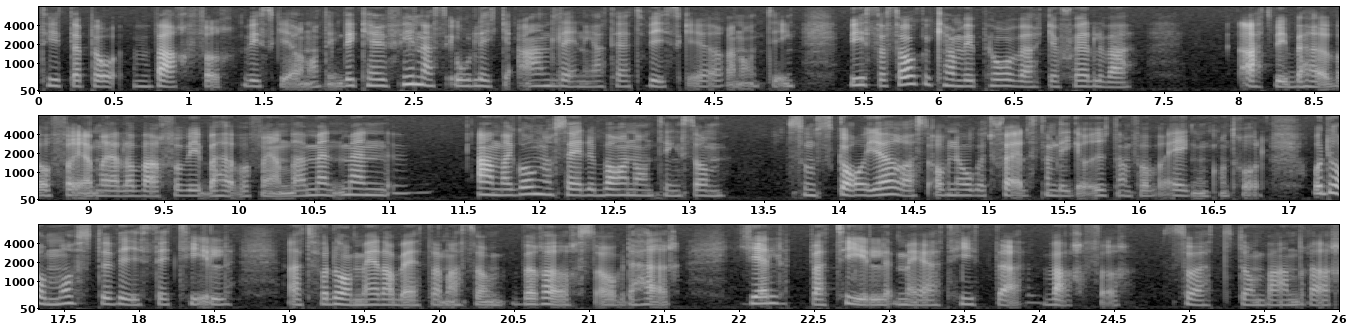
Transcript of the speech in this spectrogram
titta på varför vi ska göra någonting. Det kan ju finnas olika anledningar till att vi ska göra någonting. Vissa saker kan vi påverka själva att vi behöver förändra eller varför vi behöver förändra. Men, men andra gånger så är det bara någonting som som ska göras av något skäl som ligger utanför vår egen kontroll. Och då måste vi se till att för de medarbetarna som berörs av det här hjälpa till med att hitta varför så att de vandrar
